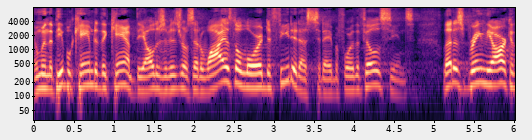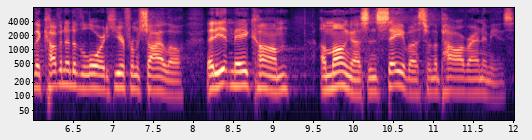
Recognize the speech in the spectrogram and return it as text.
And when the people came to the camp, the elders of Israel said, Why has the Lord defeated us today before the Philistines? Let us bring the ark of the covenant of the Lord here from Shiloh, that it may come among us and save us from the power of our enemies.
